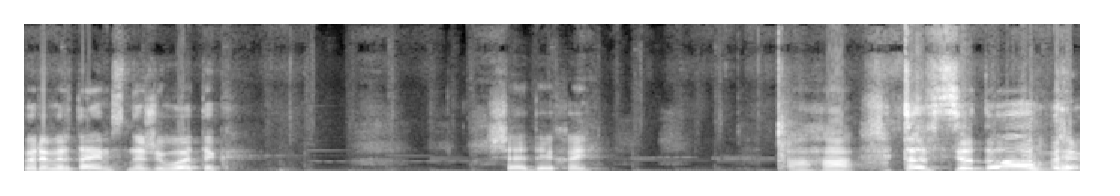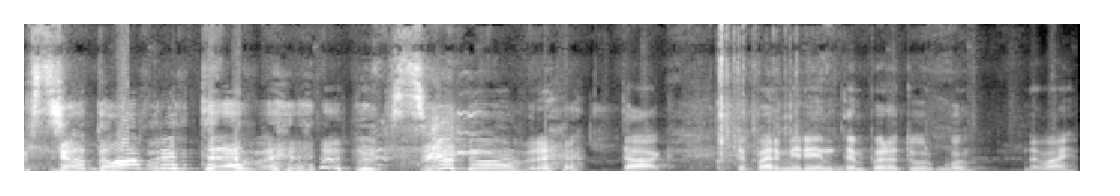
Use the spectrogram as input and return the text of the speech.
Перевертаємось на животик. Ще дихай. Ага. То все добре, все добре в тебе. Все добре. Так, тепер міряємо температурку. Давай.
